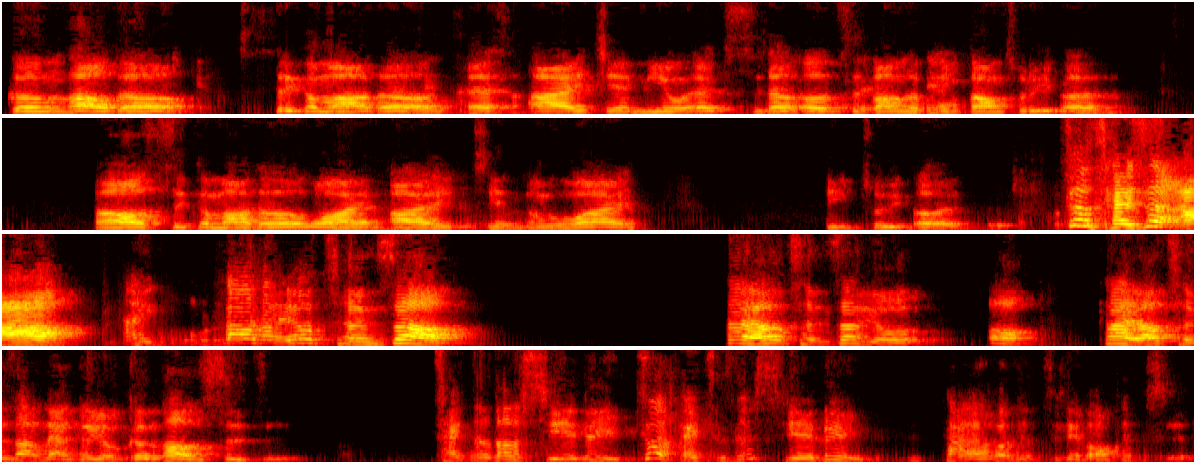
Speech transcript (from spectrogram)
根号的 sigma 的 si 减 mu x 的二次方的平方除以 n，然后 sigma 的 yi 减 mu y。除以二，这才是 r，它还要乘上，它还要乘上有哦，它还要乘上两个有根号的式子，才得到斜率，这还只是斜率，它还换成直接方程式，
